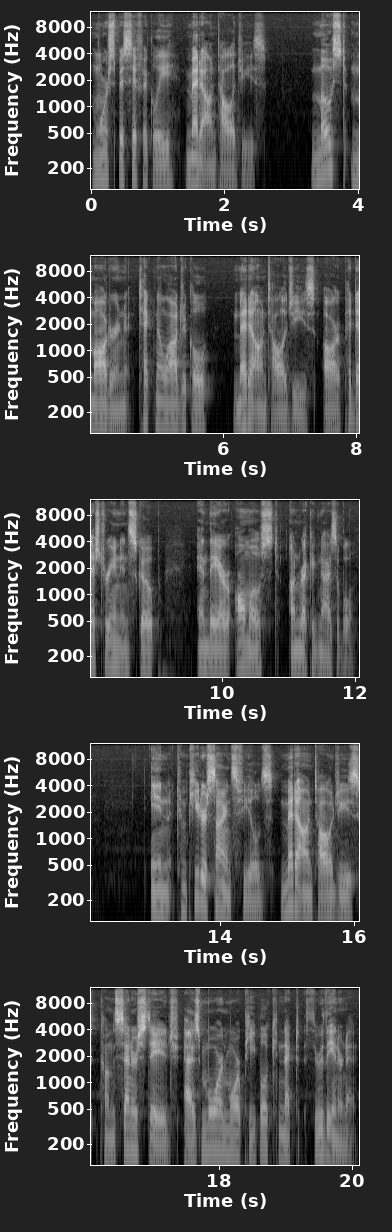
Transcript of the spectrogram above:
more specifically, meta ontologies. Most modern technological meta ontologies are pedestrian in scope and they are almost unrecognizable. In computer science fields, meta ontologies come center stage as more and more people connect through the internet.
